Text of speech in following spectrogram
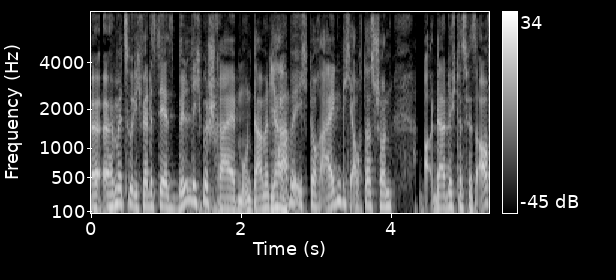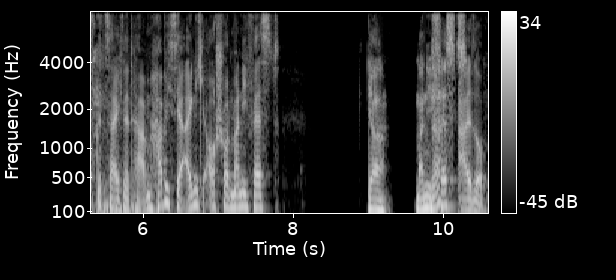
äh, hör mir zu, ich werde es dir jetzt bildlich beschreiben und damit Ja. habe ich doch eigentlich auch das schon, dadurch, dass wir es aufgezeichnet haben, habe ich es ja eigentlich auch schon manifest. Ja, Ne? Manifest. Also,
